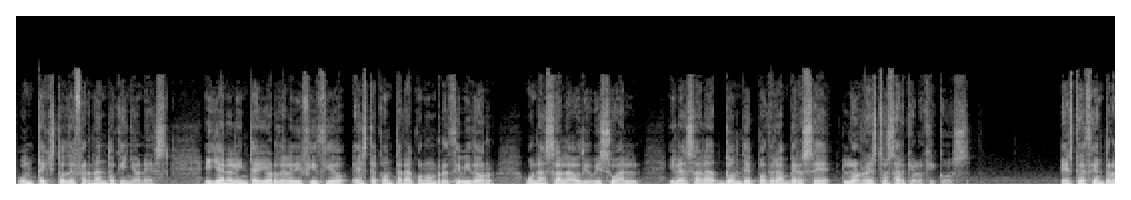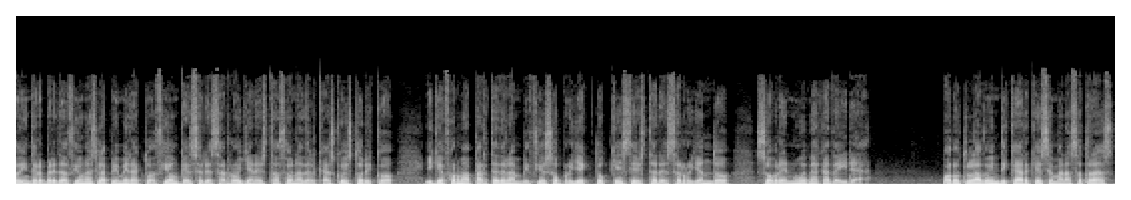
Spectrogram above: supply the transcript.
un texto de Fernando Quiñones. Y ya en el interior del edificio, este contará con un recibidor, una sala audiovisual y la sala donde podrán verse los restos arqueológicos. Este centro de interpretación es la primera actuación que se desarrolla en esta zona del casco histórico y que forma parte del ambicioso proyecto que se está desarrollando sobre Nueva Gadeira. Por otro lado, indicar que semanas atrás,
